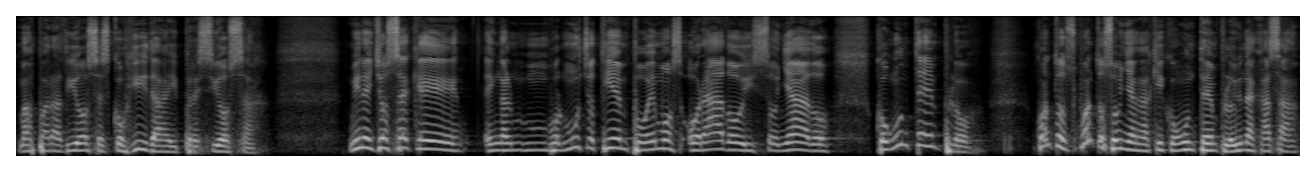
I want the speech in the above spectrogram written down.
mas para Dios escogida y preciosa. Miren, yo sé que por mucho tiempo hemos orado y soñado con un templo. ¿Cuántos, ¿Cuántos soñan aquí con un templo y una casa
